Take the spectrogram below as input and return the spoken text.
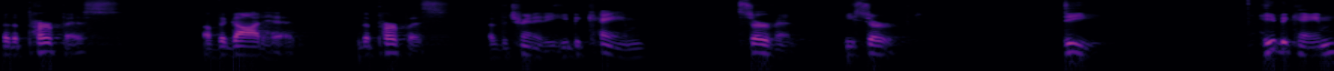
for the purpose of the Godhead, for the purpose of the Trinity. He became a servant, he served. D, he became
